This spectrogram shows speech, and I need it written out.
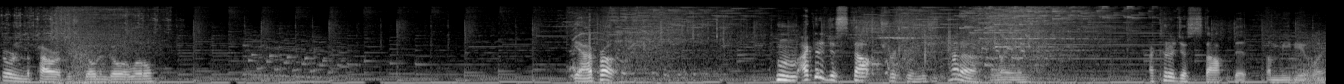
Shorten the power of this Gholdengo a little. Yeah, I probably... Hmm, I could have just stopped Trick Room, which is kind of lame. I could have just stopped it immediately.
